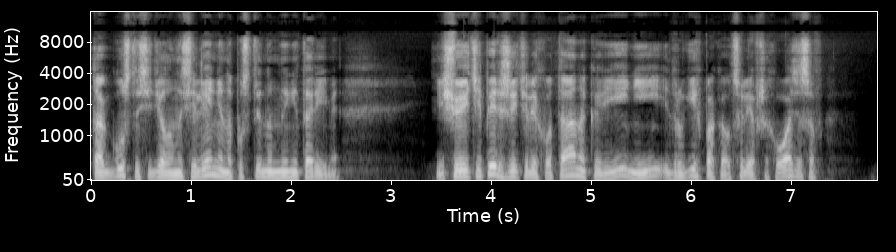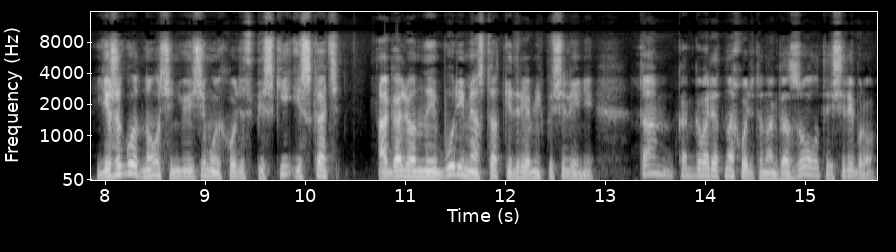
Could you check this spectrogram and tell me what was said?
так густо сидело население на пустынном ныне Тариме. Еще и теперь жители Хотана, Кории, Нии и других пока уцелевших оазисов ежегодно осенью и зимой ходят в пески искать оголенные бурями остатки древних поселений. Там, как говорят, находят иногда золото и серебро.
